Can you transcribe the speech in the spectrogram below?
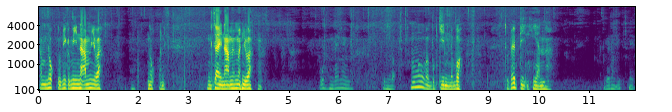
น้ำนกตัวนี้ก็มีน้ำอยู่วะนกอันนี้ ใส่น้ำให้มันอยู่วะโอ้ยได้ไม่กินดอกโอ้ว่าบ่กินนะบ่ตัวได้ปีกเหียนน่ะได้ทั้งอีกนิด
